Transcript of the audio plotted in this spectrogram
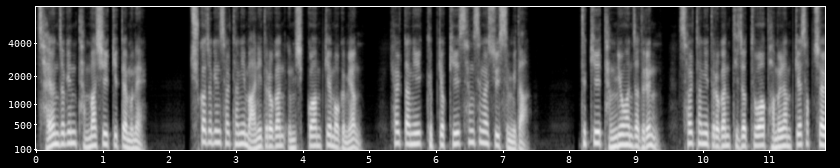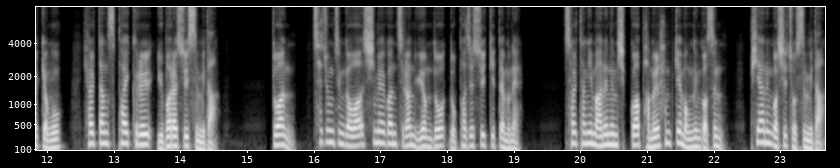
자연적인 단맛이 있기 때문에 추가적인 설탕이 많이 들어간 음식과 함께 먹으면 혈당이 급격히 상승할 수 있습니다. 특히 당뇨 환자들은 설탕이 들어간 디저트와 밤을 함께 섭취할 경우 혈당 스파이크를 유발할 수 있습니다. 또한 체중 증가와 심혈관 질환 위험도 높아질 수 있기 때문에 설탕이 많은 음식과 밤을 함께 먹는 것은 피하는 것이 좋습니다.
